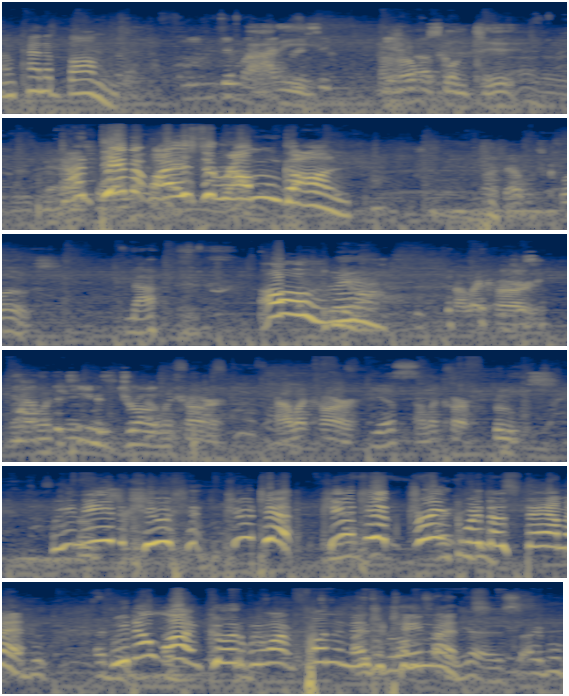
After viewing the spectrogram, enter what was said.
I'm kind of bummed. I need to get my Aye. The rum's gone too. God damn it! Why is the rum gone? why- That was close. Nah. Oh man. A la carte. Half the team is drunk. A la carte. A la carte. Yes. A la carte. Oops. We need Q-tip. Q-tip. Q-tip. Drink with us, damn it. We don't want good. We want fun and I have a long time, entertainment. Yes. I will.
